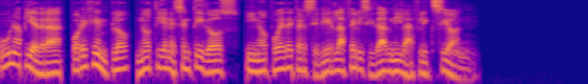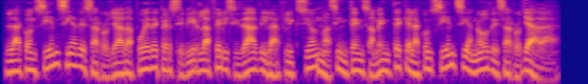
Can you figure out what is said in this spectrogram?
Una piedra, por ejemplo, no tiene sentidos, y no puede percibir la felicidad ni la aflicción. La conciencia desarrollada puede percibir la felicidad y la aflicción más intensamente que la conciencia no desarrollada.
